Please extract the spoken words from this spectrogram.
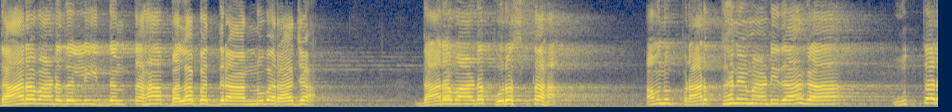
ಧಾರವಾಡದಲ್ಲಿ ಇದ್ದಂತಹ ಬಲಭದ್ರ ಅನ್ನುವ ರಾಜ, ಧಾರವಾಡ ಪುರಸ್ಥಃ, ಅವನು ಪ್ರಾರ್ಥನೆ ಮಾಡಿದಾಗ ಉತ್ತರ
